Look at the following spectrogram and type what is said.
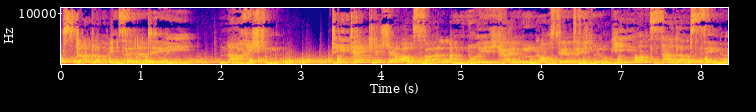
Startup Insider Daily Nachrichten. Die tägliche Auswahl an Neuigkeiten aus der Technologie- und Startup-Szene.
